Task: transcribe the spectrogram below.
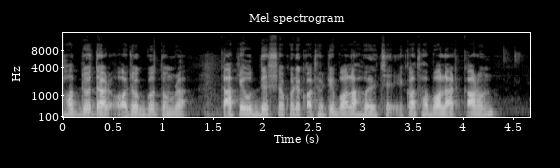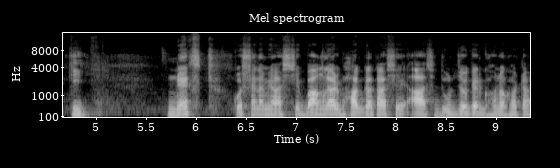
ভদ্রতার অযোগ্য তোমরা, কাকে উদ্দেশ্য করে কথাটি বলা হয়েছে? এ কথা বলার কারণ কি? নেক্সট কোশ্চেন আমি আসছি, বাংলার ভাগ্যাকাশে আজ দুর্যোগের ঘনঘটা।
